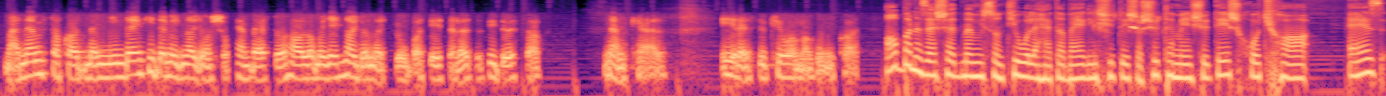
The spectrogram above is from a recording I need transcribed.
már nem szakad meg mindenki, de még nagyon sok embertől hallom, hogy egy nagyon nagy próbatétel ez az időszak. Nem kell. Érezzük jól magunkat. Abban az esetben viszont jó lehet a beiglisütés, a süteménysütés, hogyha ez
